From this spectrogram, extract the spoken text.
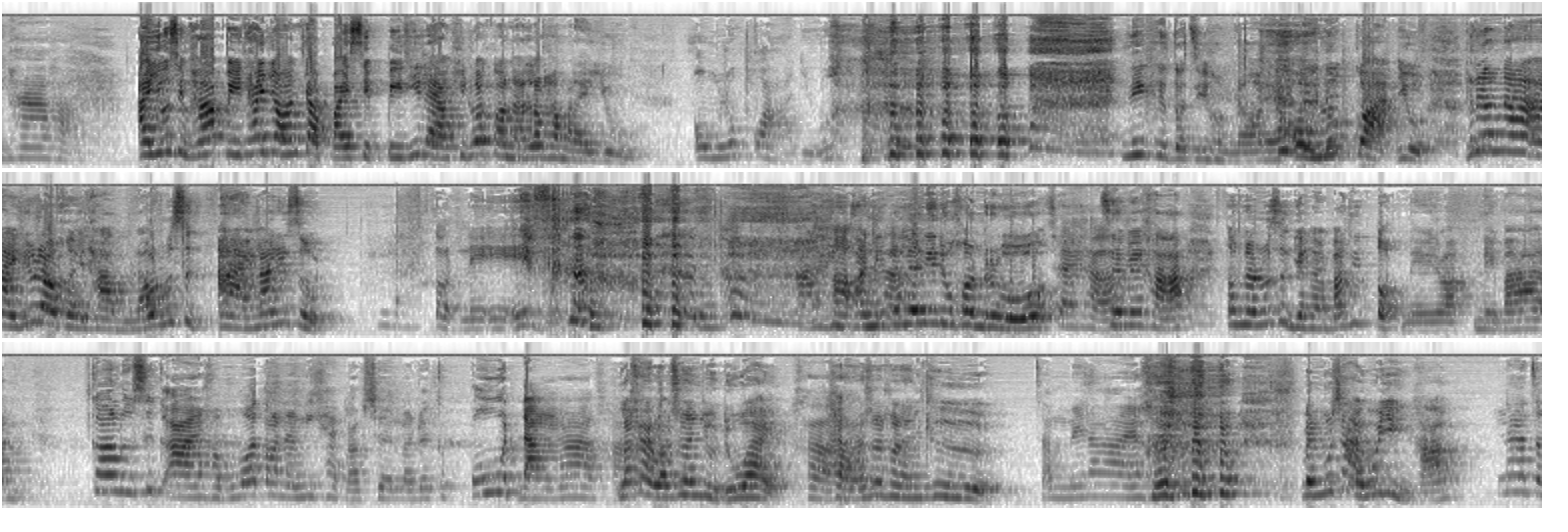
15 ค่ะ อายุ 15 ปีถ้าย้อนกลับไป 10 ปีที่แล้ว คิดว่าตอนนั้นเราทำอะไรอยู่ อมลูกกวาดอยู่ นี่คือตัวจริงของน้องนะอมลูกกวาดอยู่ เรื่องน่าอายที่เราเคยทำแล้วรู้สึกอายมากที่สุด ตดใน AF อะอันนี้เป็นเรื่องที่ทุกคนรู้ใช่ค่ะ ใช่ไหมคะ ตอนนั้นรู้สึกยังไงบ้างที่ตดในในบ้าน ก็รู้สึกอายค่ะเพราะว่าตอนนั้นมีแขกรับเชิญมาด้วยก็พูดดังมากค่ะ แล้วแขกรับเชิญอยู่ด้วยค่ะ แขกรับเชิญคนนั้นคือ จำไม่ได้ค่ะ เป็นผู้ชายผู้หญิงคะน่าจะ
